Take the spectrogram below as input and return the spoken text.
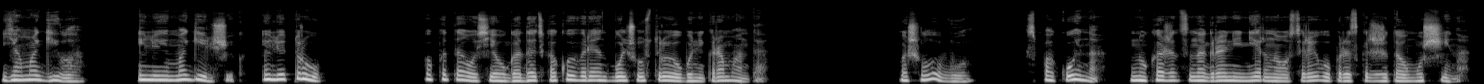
я могила. Или могильщик, или труп. Попыталась я угадать, какой вариант больше устроил бы некроманта. Пошла вон. Спокойно, но, кажется, на грани нервного срыва проскрежетал мужчина.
